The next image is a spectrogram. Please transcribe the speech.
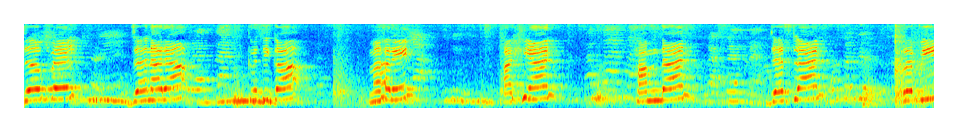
ജഫൽ? ജനാര കൃതിക? മെഹറിൻ? അഹ്യാൻ ഹംദാൻ ജസ്ലാൻ റബി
